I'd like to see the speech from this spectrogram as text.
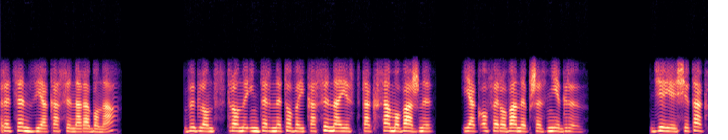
Recenzja kasyna Rabona. Wygląd strony internetowej kasyna jest tak samo ważny, jak oferowane przez nie gry. Dzieje się tak,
